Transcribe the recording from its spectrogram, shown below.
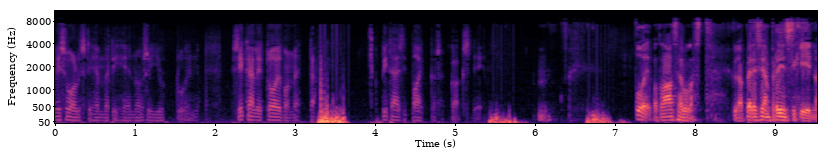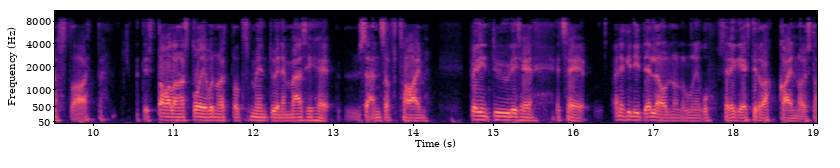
visuaalisesti hemmetin hienoisiin juttuihin. Sikäli toivon, että pitäisi paikkansa 2D. Hmm. Toivotaan sellaista. Kyllä Persian prinssi kiinnostaa, että, että tavallaan olisi toivonut, että oltaisiin menty enemmän siihen Sands of Time pelin tyyliseen, että se ainakin itselle on ollut niin kuin selkeästi rakkain noista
